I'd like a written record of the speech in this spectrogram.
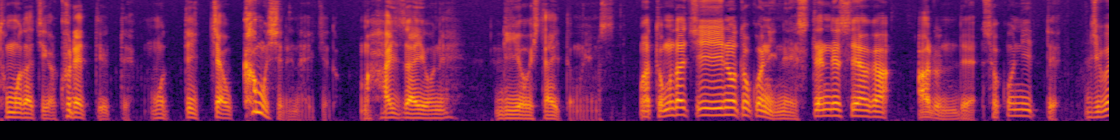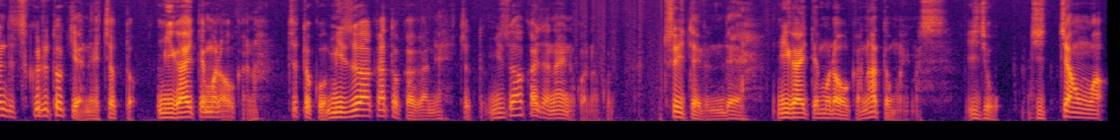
友達がくれって言って持って行っちゃうかもしれないけど、まあ、廃材をね利用したいと思います。まあ、友達のとこにねステンレス屋があるんでそこに行って自分で作る時はねちょっと磨いてもらおうかな。ちょっとこう水垢とかがねちょっと水垢じゃないのかなこれ。ついてるんで磨いてもらおうかなと思います。以上じっちゃんは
